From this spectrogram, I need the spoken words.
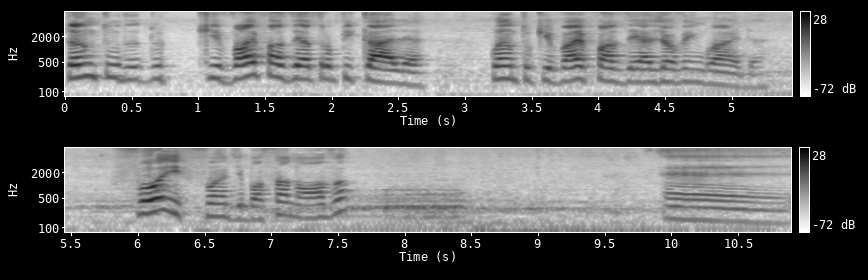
tanto do, do que vai fazer a Tropicália quanto que vai fazer a Jovem Guarda, foi fã de bossa nova. É...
